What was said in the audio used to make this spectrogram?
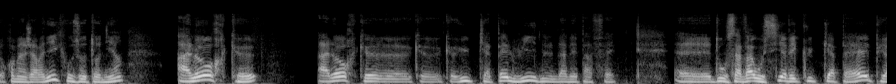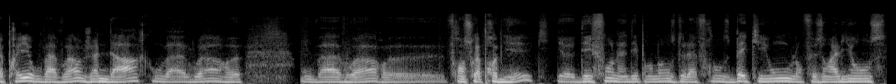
romain germanique, aux Ottoniens, alors que alors que, Hugues Capet, lui, ne l'avait pas fait. Euh, donc ça va aussi avec Hugues Capet, puis après on va avoir Jeanne d'Arc, on va avoir, euh, on va avoir euh, François Ier qui défend l'indépendance de la France bec et ongle en faisant alliance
